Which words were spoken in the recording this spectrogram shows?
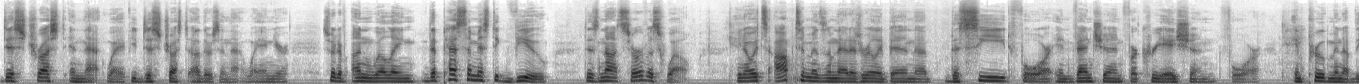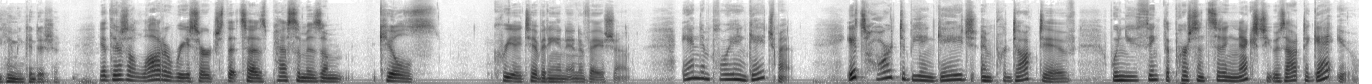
distrust in that way, if you distrust others in that way, and you're sort of unwilling, the pessimistic view does not serve us well. You know, it's optimism that has really been the, the seed for invention, for creation, for improvement of the human condition. Yeah, there's a lot of research that says pessimism kills creativity and innovation and employee engagement. It's hard to be engaged and productive when you think the person sitting next to you is out to get you.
